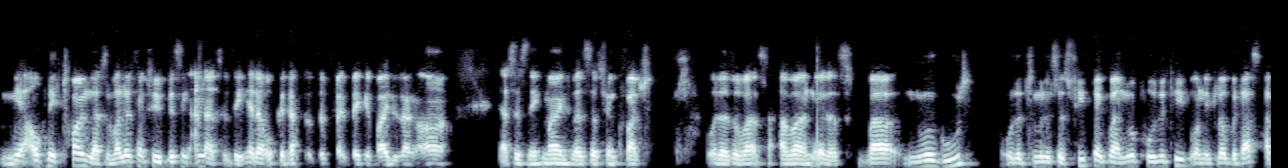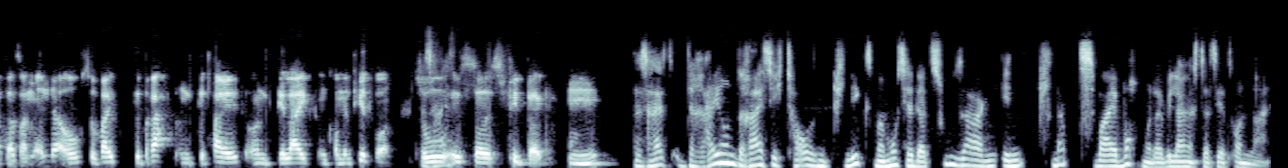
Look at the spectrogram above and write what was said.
mir auch nicht träumen lassen, weil es natürlich ein bisschen anders ist. Ich hätte auch gedacht, dass vielleicht welche beide sagen, ah, das ist nicht meins, was ist das für ein Quatsch oder sowas. Aber nee, das war nur gut oder zumindest das Feedback war nur positiv und ich glaube, das hat das am Ende auch so weit gebracht und geteilt und geliked und kommentiert worden. So das heißt, ist das Feedback. Mhm. Das heißt 33.000 Klicks, man muss ja dazu sagen, in knapp zwei Wochen oder wie lange ist das jetzt online?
